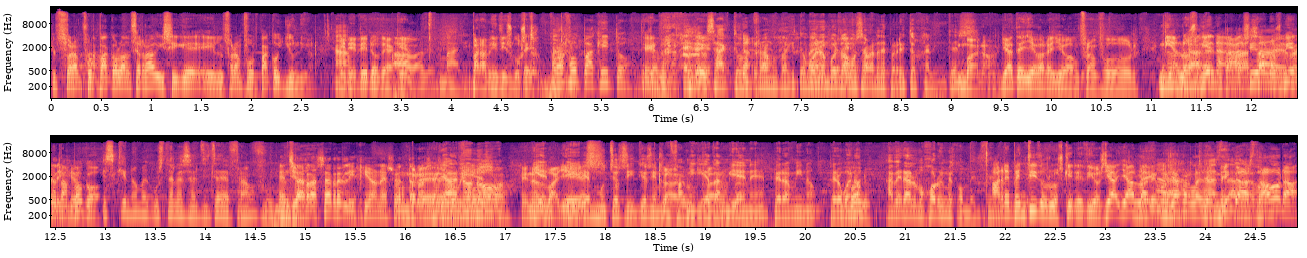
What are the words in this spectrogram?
El Frankfurt Paco lo han cerrado y sigue el Frankfurt Paco Junior, Ah. heredero de aquel. Ah, vale. Vale. Para mi disgusto. Vale. Paquito. Eh, Exacto, Frankfurt Paquito. Bueno, pues vamos a hablar de perritos calientes. Bueno, ya te llevaré yo a un Frankfurt. Ni a los Viena, ¿has ido a los Viena tampoco? Es que no me gusta la salchicha de Frankfurt. En. Tarrasa es religión, eso. En Hombre, Tarrasa es Ya, no, no. En Y el Vallés. y en muchos sitios y en Claro, mi familia claro, también, claro. ¿eh? Pero a mí no. Pero bueno, Bueno. a ver, a lo mejor hoy me convence. Arrepentidos los quiere Dios. Ya, ya hablaremos, Venga, ya hablaremos. hasta Venga, hasta ahora.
